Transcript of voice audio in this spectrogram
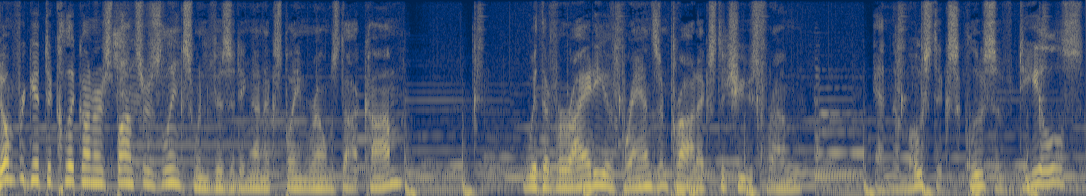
Don't forget to click on our sponsors' links when visiting unexplainedrealms.com with a variety of brands and products to choose from and the most exclusive deals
